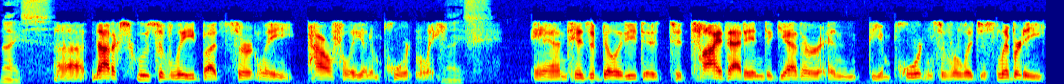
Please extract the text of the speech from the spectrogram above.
Nice. Uh, not exclusively, but certainly powerfully and importantly. Nice. And his ability to, to tie that in together and the importance of religious liberty,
